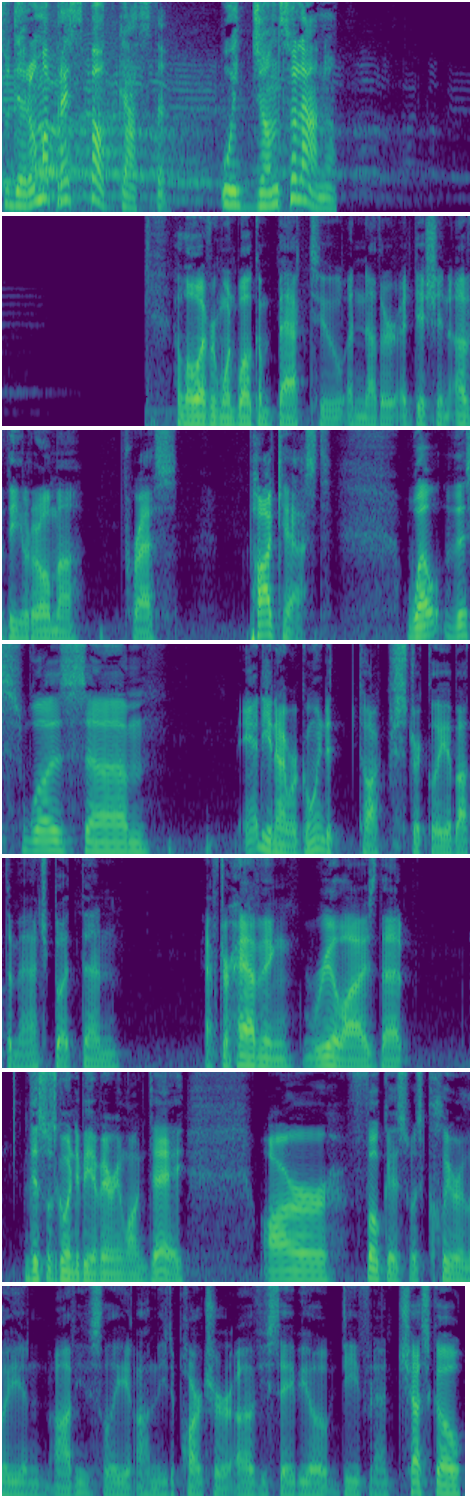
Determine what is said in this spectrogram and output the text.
to the Roma Press Podcast with John Solano. Hello, everyone. Welcome back to another edition of the Roma Press Podcast. Well, this was um, Andy and I were going to talk strictly about the match, but then after having realized that this was going to be a very long day, our focus was clearly and obviously on the departure of Eusebio Di Francesco.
